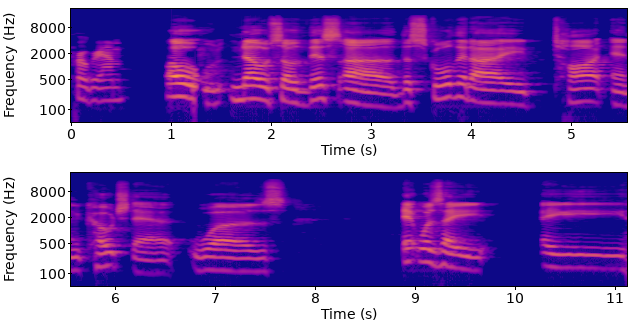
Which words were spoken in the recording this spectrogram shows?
program Oh no! So this uh, the school that I taught and coached at was it was a a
